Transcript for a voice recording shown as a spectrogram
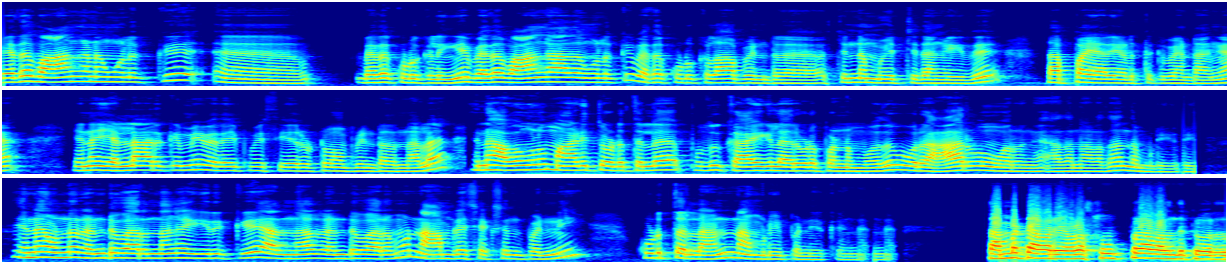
விதை வாங்கினவங்களுக்கு விதை கொடுக்கலைங்க. விதை வாங்காதவங்களுக்கு விதை கொடுக்கலாம் அப்படின்ற சின்ன முயற்சி தாங்க இது. தப்பாக யாரையும் எடுத்துக்க வேண்டாங்க. ஏன்னா எல்லாருக்குமே விதை போய் சேரட்டும் அப்படின்றதுனால ஏன்னா அவங்களும் மாடித்தோட்டத்தில் புது காய்கள் அறுவடை பண்ணும்போது ஒரு ஆர்வம் வருங்க. அதனால தான் அந்த முடிவு. ஏன்னா இன்னும் ரெண்டு வாரம் தாங்க இருக்குது அதனால ரெண்டு வாரமும் நாம்ளே செக்ஷன் பண்ணி கொடுத்துட்லான்னு நான் முடிவு பண்ணியிருக்கேங்க டமட்டா அவரை எவ்வளோ சூப்பராக வளர்ந்துட்டு வருது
